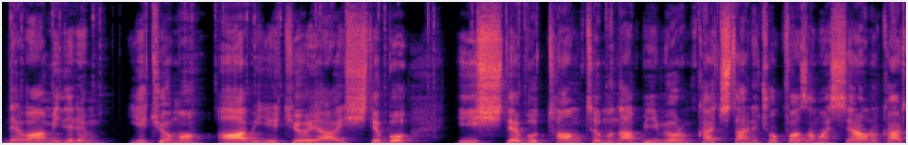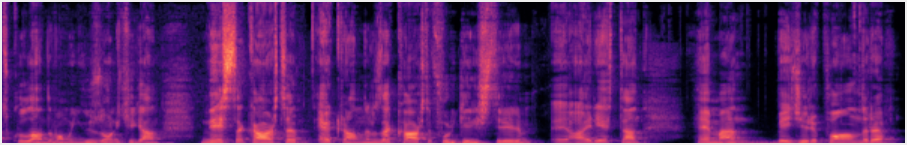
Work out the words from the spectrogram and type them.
Devam edelim. Yetiyor mu? Abi yetiyor ya. İşte bu. İşte bu tam tamına bilmiyorum kaç tane çok fazla Mascherano kartı kullandım ama 112 gen Nesta kartı ekranlarınıza kartı full geliştirelim e, ayrıyetten. Hemen beceri puanları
